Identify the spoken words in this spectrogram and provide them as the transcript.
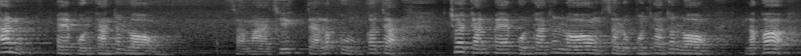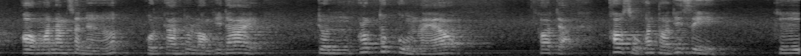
ขั้นแปลผลการทดลอง สมาชิกแต่ละกลุ่มก็จะช่วยกันแปลผลการทดลอง สรุปผลการทดลอง แล้วก็ออกมานำเสนอผลการทดลองที่ได้ จนครบทุกกลุ่มแล้ว ก็จะเข้าสู่ขั้นตอนที่ 4 คือ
